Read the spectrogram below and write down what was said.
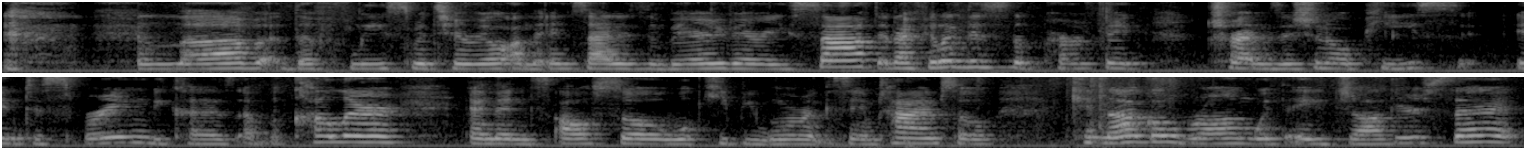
I love the fleece material on the inside. It's very, very soft. And I feel like this is the perfect transitional piece into spring because of the color. And then it's also will keep you warm at the same time. So cannot go wrong with a jogger set.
